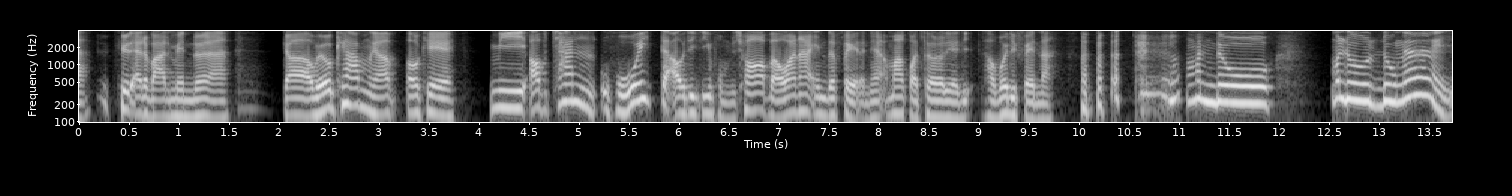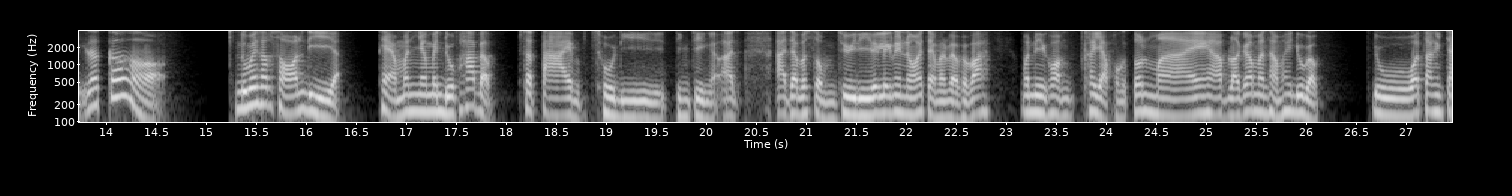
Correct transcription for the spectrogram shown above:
ล้วขึ้น advancement ด้วยนะ ก็ welcome ครับ โอเค มีออปชั่นโอ้โหแต่เอาจริงๆ ผมชอบแบบว่าหน้าอินเทอร์เฟซอันเนี้ยมากกว่า Terraria Tower Defense นนะ มันดูมันดูดูง่ายแล้วก็ดูไม่ซับซ้อนดีอะ แถมมันยังเป็นดูภาพแบบสไตล์แบบ 2D จริง ๆอะอาจอาจจะผสม 3D เล็กๆ น้อยๆแต่มันแบบแบบว่า มันมีความขยับของต้นไม้ครับ แล้วก็มันทำให้ดูแบบดูว่าตั้งใจ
